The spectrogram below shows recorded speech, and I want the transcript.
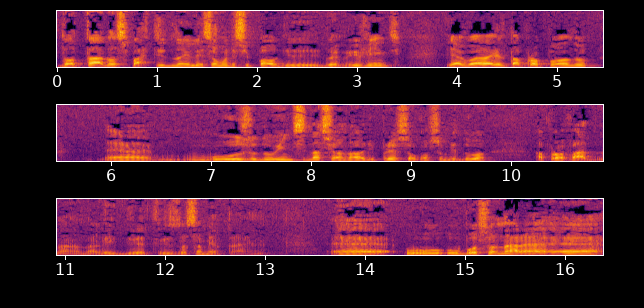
dotado aos partidos na eleição municipal de 2020, e agora ele está propondo é, o uso do Índice Nacional de Preço ao Consumidor, aprovado na, na Lei de Diretrizes Orçamentárias. Né? É, o, o, Bolsonaro é, é,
